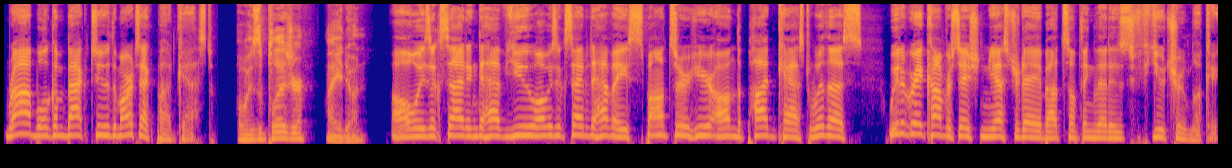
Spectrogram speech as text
Rob, welcome back to the Martech podcast. Always a pleasure. How you doing? Always exciting to have you. Always excited to have a sponsor here on the podcast with us. We had a great conversation yesterday about something that is future looking.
